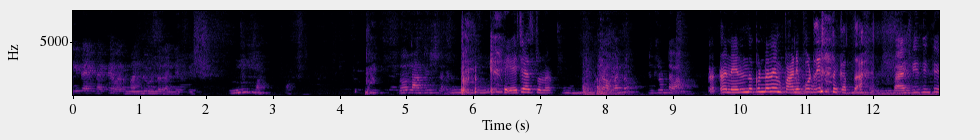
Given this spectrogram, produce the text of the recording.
ఈ టైంలో అయితే ఎవరు మంది ఉండరు అని చెప్పేసి. ఏ చేస్తున్నా? ఉంటావా ఇంట్లో ఉంటావా? నేను ఎందుకుంటా? నేను పానీపూరి తిన్నాను కదా. బాయ్ తింటే.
